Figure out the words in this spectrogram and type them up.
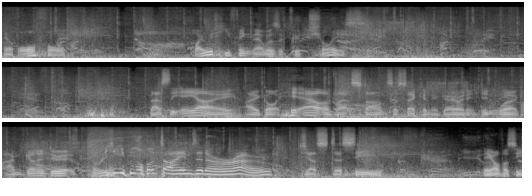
They're awful. Why would he think that was a good choice? That's the AI. I got hit out of that stance a second ago and it didn't work. I'm gonna do it three more times in a row just to see. They obviously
